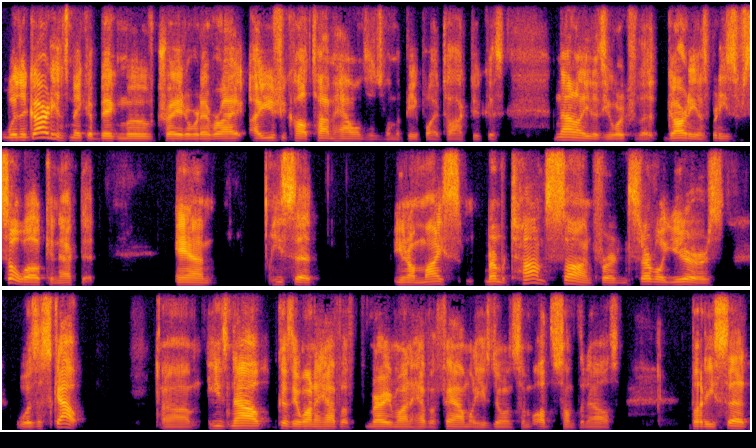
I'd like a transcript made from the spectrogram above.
when the Guardians make a big move, trade or whatever. I, I usually call Tom Hamilton one of the people I talk to because not only does he work for the Guardians, but he's so well connected. And he said, you know, my remember Tom's son for several years was a scout. Um, he's now because they want to have a married, want to have a family. He's doing some something else. But he said,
